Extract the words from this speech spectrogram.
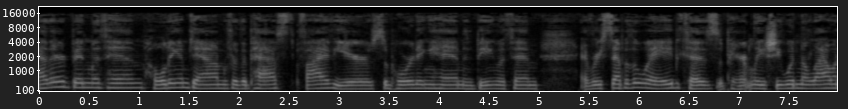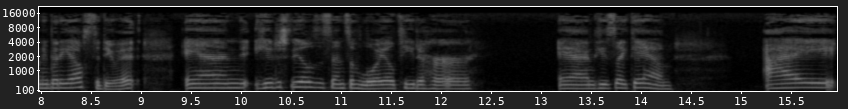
Heather had been with him, holding him down for the past five years, supporting him and being with him every step of the way because apparently she wouldn't allow anybody else to do it. And he just feels a sense of loyalty to her. And he's like, damn, I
